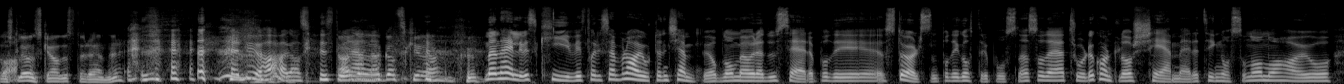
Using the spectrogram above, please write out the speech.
Da skulle jeg ønske jeg hadde større hender. Du har vel ganske store Ja, det er hender. ganske, ja. Men heldigvis Kiwi for eksempel, har gjort en kjempejobb nå med å redusere på de, størrelsen på de godteriposene. Så det, jeg tror det kommer til å skje mer ting også nå. Nå har jo eh,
